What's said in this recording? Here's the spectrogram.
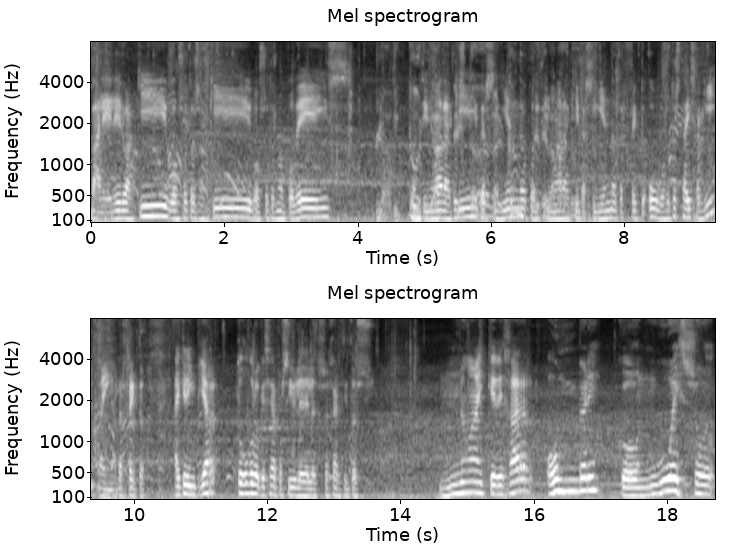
Vale, el héroe aquí, vosotros aquí, vosotros no podéis. Continuad aquí persiguiendo, continuad aquí persiguiendo, perfecto. Uh, vosotros estáis aquí. Venga, perfecto. Hay que limpiar todo lo que sea posible de los ejércitos. No hay que dejar hombre con hueso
